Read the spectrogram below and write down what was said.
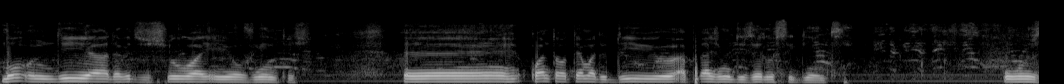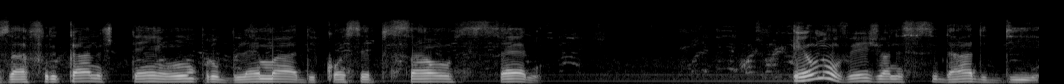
Bom dia, David Joshua e ouvintes. É, quanto ao tema do dia, apraz-me dizer o seguinte: os africanos têm um problema de concepção sério. Eu não vejo a necessidade de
